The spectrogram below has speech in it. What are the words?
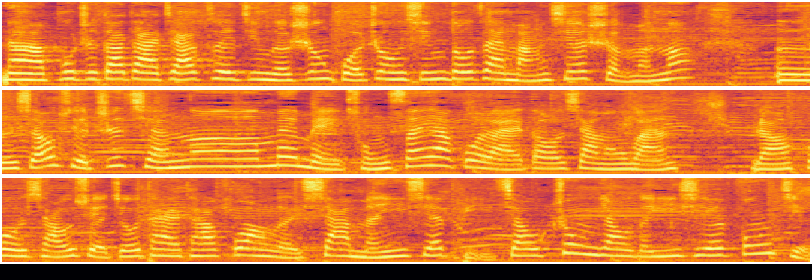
那不知道大家最近的生活重心都在忙些什么呢？嗯，小雪之前呢，妹妹从三亚过来到厦门玩，然后小雪就带她逛了厦门一些比较重要的一些风景，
